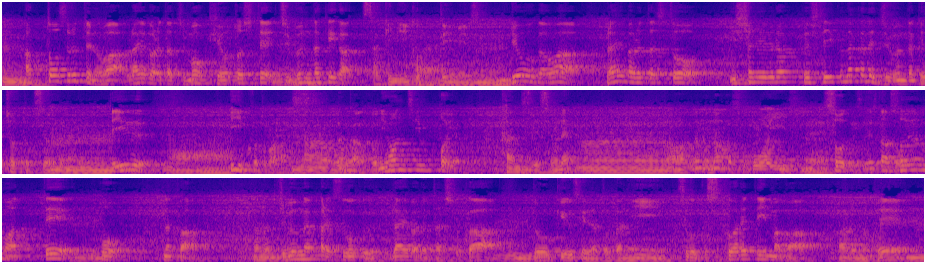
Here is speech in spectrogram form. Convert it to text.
うん。圧倒するっていうのはライバルたちも蹴落として自分だけが先に行くっていうイメージ。うん。凌駕はライバルたちと一緒にレベルアップしていく中で自分だけちょっと強くなるっていう、あいい言葉なんですなんかこう日本人っぽい感じですよね、あでもなんかそこはいいですね。そうですね。そういうのもあって、うん。おなんかなんだ自分もやっぱりすごくライバルたちとか、うん。同級生だとかにすごく救われて今があるので、うん。や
